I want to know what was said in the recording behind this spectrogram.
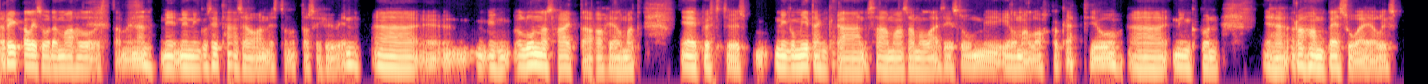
rikollisuuden mahdollistaminen, niin, niin, niin kuin sittenhän se on onnistunut tosi hyvin. Niin lunnashaittaohjelmat ei pystyisi niin kuin mitenkään saamaan samanlaisia summia ilman lohkoketjua. Niin kuin, rahanpesu ei olisi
